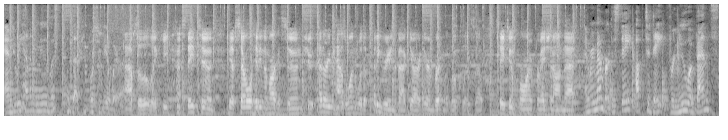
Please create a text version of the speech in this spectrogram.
And do we have any new listings that people should be aware of? Absolutely. Keep stay tuned. We have several hitting the market soon. Shoot, Heather even has one with a putting green in the backyard here in Brentwood locally. So stay tuned for more information on that. And remember to stay up to date for new events,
